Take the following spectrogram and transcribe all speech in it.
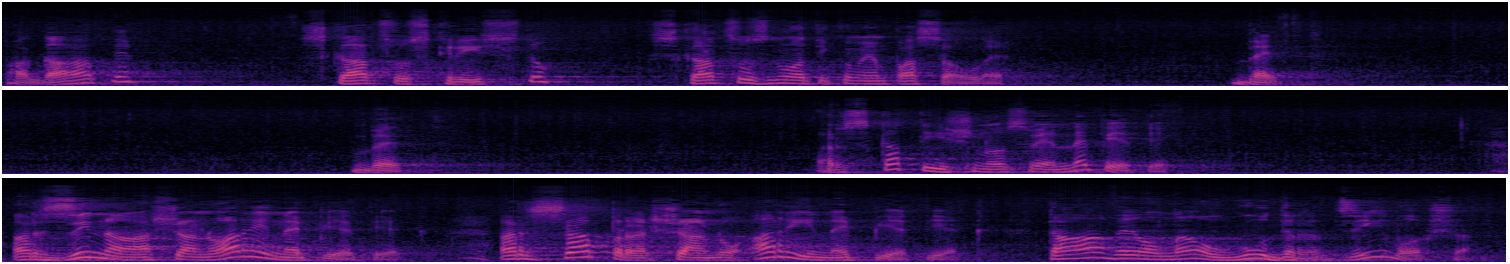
pagātni, skats uz Kristu, skats uz notikumiem pasaulē. Bet, bet ar skatīšanos vien nepietiek. Ar zināšanu arī nepietiek, ar saprāšanu arī nepietiek. Tā vēl nav gudra dzīvošana.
